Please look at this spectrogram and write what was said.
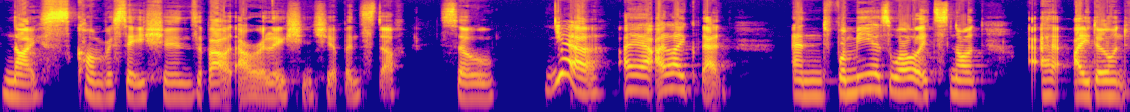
nice conversations about our relationship and stuff. So yeah, I I like that. And for me as well, it's not I, I don't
